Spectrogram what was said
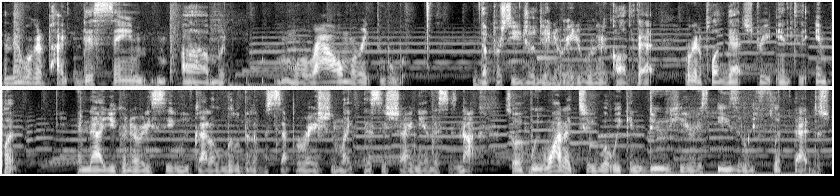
And then we're gonna pipe this same uh, morale, mor the procedural generator, we're gonna call it that. We're gonna plug that straight into the input. And now you can already see we've got a little bit of a separation, like this is shiny and this is not. So if we wanted to, what we can do here is easily flip that just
